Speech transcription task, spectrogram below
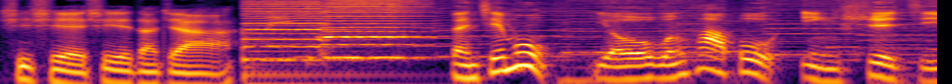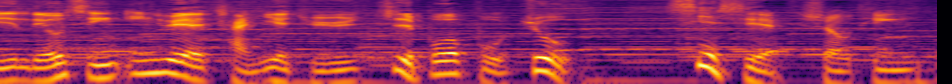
谢谢，谢谢大家。本节目由文化部影视及流行音乐产业局制播补助，谢谢收听。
